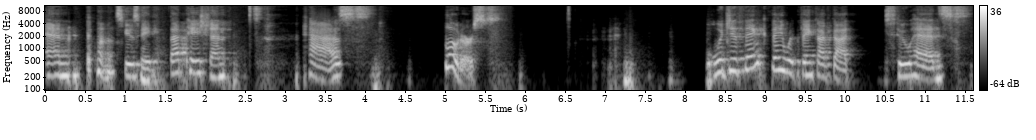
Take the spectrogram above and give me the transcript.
and excuse me, that patient has floaters. Would you think they would think I've got two heads?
